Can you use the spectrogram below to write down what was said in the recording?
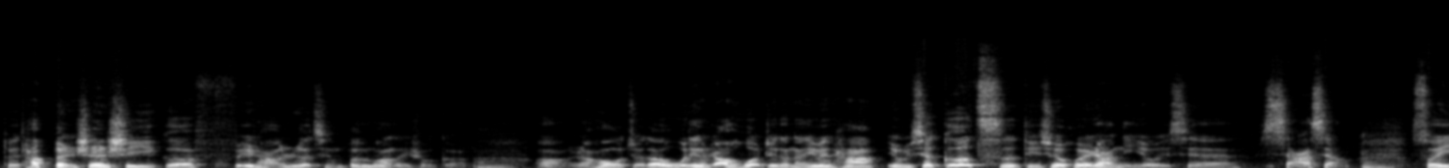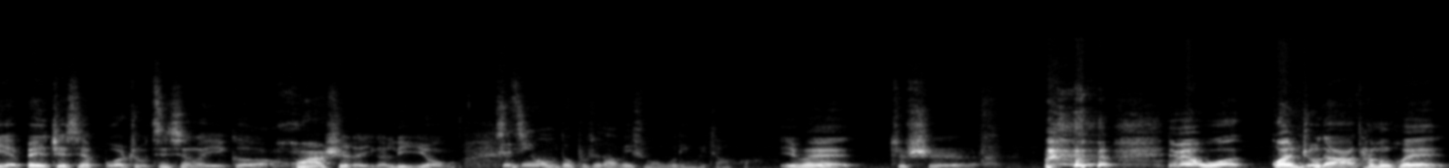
对它本身是一个非常热情奔放的一首歌。嗯。啊，然后我觉得《屋顶着火》这个呢，因为它有一些歌词的确会让你有一些遐想，嗯，所以也被这些博主进行了一个花式的一个利用。至今我们都不知道为什么屋顶会着火。因为就是。因为我关注的啊，他们会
